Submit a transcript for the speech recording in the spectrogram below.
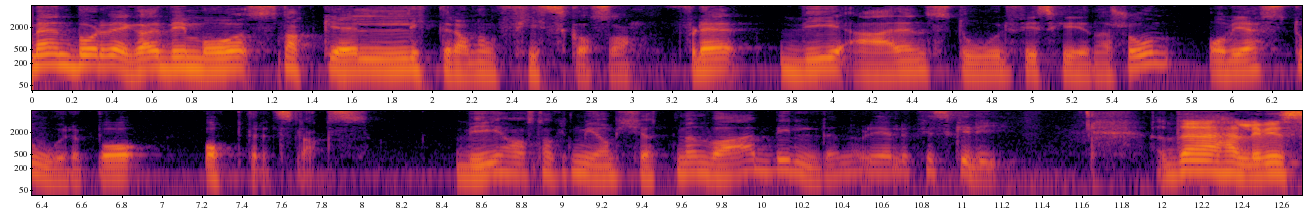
Men Bård Vegard, vi må snakke litt om fisk også. For vi er en stor fiskerinasjon, og vi er store på oppdrettslaks. Vi har snakket mye om kjøtt, men hva er bildet når det gjelder fiskeri? Det er heldigvis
